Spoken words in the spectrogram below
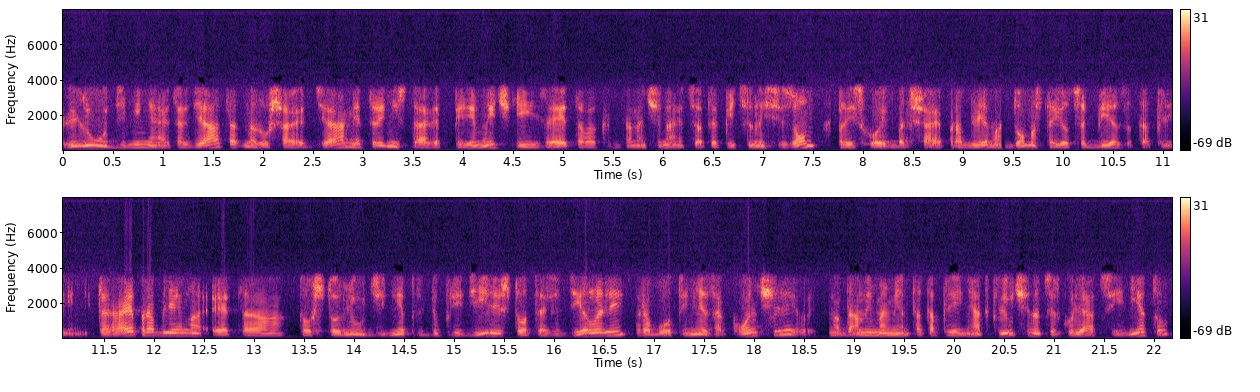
люди меняют радиатор, нарушают диаметры, не ставят перемычки, и из-за этого, когда начинается отопительный сезон, происходит большая проблема, дом остается без отопления. Вторая проблема – это то, что люди не предупредили, что-то сделали, работы не закончили. На данный момент отопление отключено, циркуляции нету.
